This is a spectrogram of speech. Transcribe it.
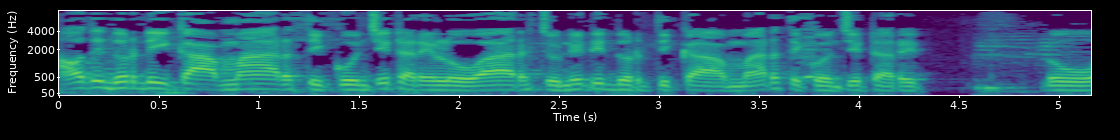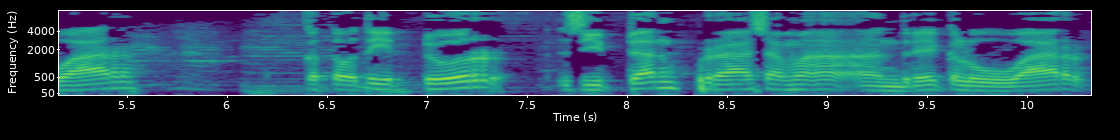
aku tidur di kamar dikunci dari luar. Juni tidur di kamar dikunci dari luar. Ketuk tidur Zidan Bra sama Andre keluar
